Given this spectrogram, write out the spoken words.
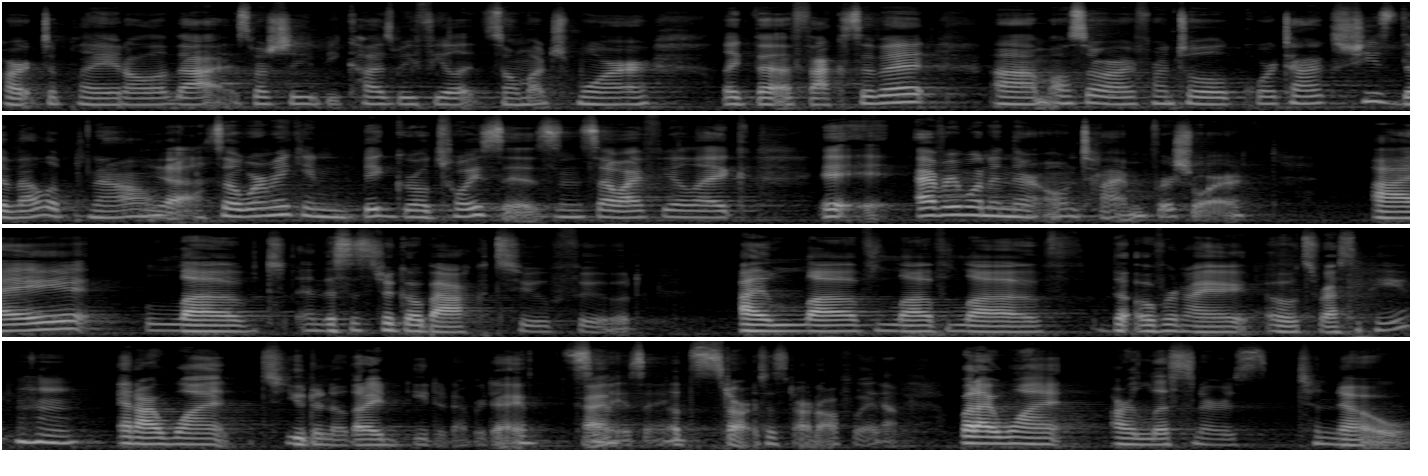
part to play in all of that, especially because we feel it so much more, like the effects of it. Um, also, our frontal cortex, she's developed now. Yeah. So we're making big girl choices, and so I feel like it, it- everyone in their own time for sure. I loved, and this is to go back to food. I love, love, love the overnight oats recipe, and I want you to know that I eat it every day. Okay? It's amazing. Let's start to start off with. Yeah. But I want our listeners to know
